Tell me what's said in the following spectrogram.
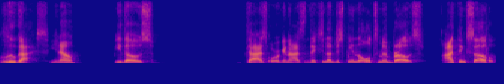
glue guys, you know, be those guys organizing things, you know, just being the ultimate bros. I think so.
